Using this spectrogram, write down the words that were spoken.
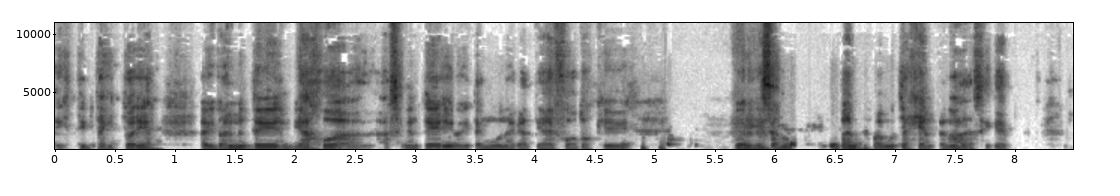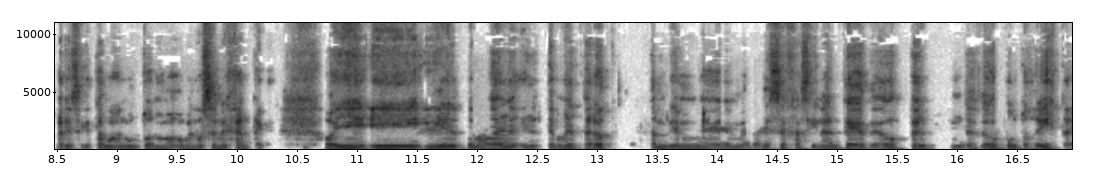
distintas historias, habitualmente viajo a, cementerios y tengo una cantidad de fotos que pueden ser importantes para mucha gente, ¿no? Así que parece que estamos en un tono más o menos semejante. Oye, y, el, tema del, el tema del tarot también me, parece fascinante desde dos, desde dos puntos de vista.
